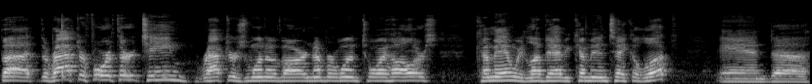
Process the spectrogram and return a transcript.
But the Raptor 413, Raptor's one of our number one toy haulers. Come in, we'd love to have you come in and take a look. And uh,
